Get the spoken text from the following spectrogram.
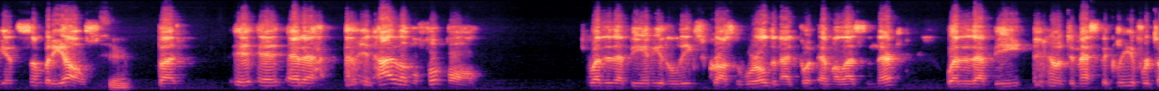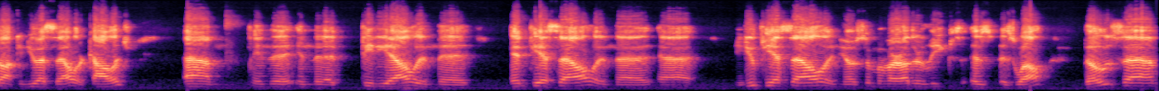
against somebody else. Sure. But it, it, at a, in high level football, whether that be any of the leagues across the world, and I'd put MLS in there, whether that be you know, domestically, if we're talking USL or college, um, in the in the PDL and the NPSL and the uh, UPSL and you know some of our other leagues as, as well. Those um,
